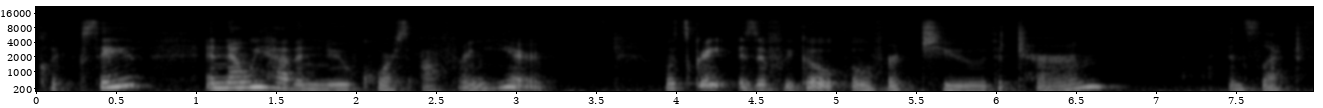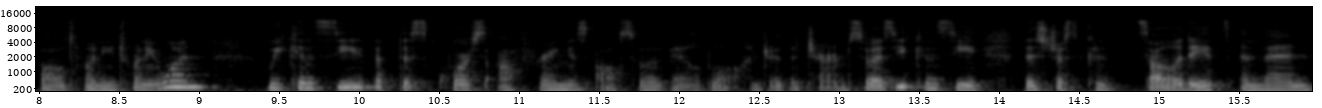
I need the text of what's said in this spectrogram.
Click Save, and now we have a new course offering here. What's great is if we go over to the term and select Fall 2021, we can see that this course offering is also available under the term. So as you can see, this just consolidates and then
